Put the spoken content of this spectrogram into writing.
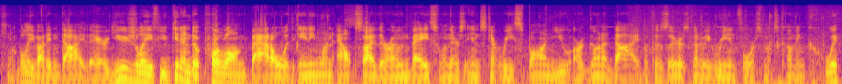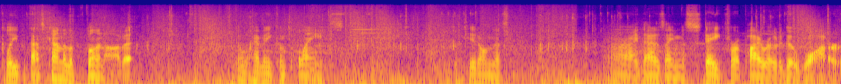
Can't believe I didn't die there. Usually, if you get into a prolonged battle with anyone outside their own base when there's instant respawn, you are gonna die because there's gonna be reinforcements coming quickly, but that's kind of the fun of it. Don't have any complaints. Hit on this. Alright, that is a mistake for a pyro to go water.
